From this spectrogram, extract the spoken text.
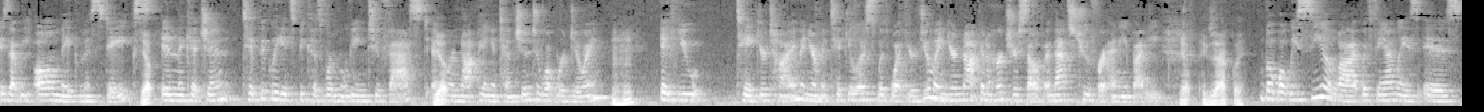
is that we all make mistakes Yep. in the kitchen. Typically it's because we're moving too fast and Yep. we're not paying attention to what we're doing. Mm-hmm. If you take your time and you're meticulous with what you're doing, you're not going to hurt yourself and that's true for anybody. Yep, exactly. But what we see a lot with families is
